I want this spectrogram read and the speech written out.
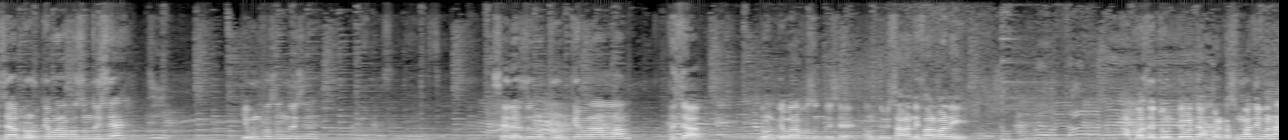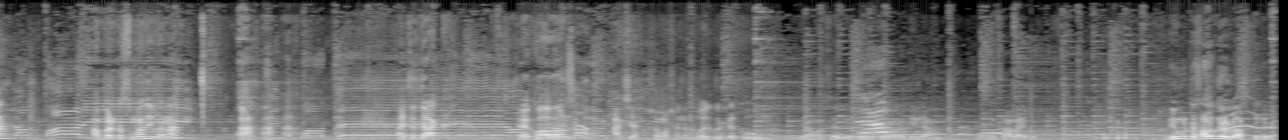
ফেসাল রোল ক্যামেরা পছন্দ হয়েছে কেমন পছন্দ হয়েছে। ছেলের জন্য ড্রোন ক্যামেরা আনলাম। ফেসাল ড্রোন ক্যামেরা পছন্দ হয়েছে এখন তুমি চালানি পারবানি আব্বা যে ড্রোন ক্যামেরা আব্বার একটা সময় দিবা না? আব্বার একটা সময় দিবা না? আচ্ছা যাক। এখন আচ্ছা সমস্যা নেই মোবাইল করিটা কু। আমার ছেলে ড্রোন ক্যামেরা দিলাম এখন চালাইব। রিমোটটা চালু করে লো আস্তে করে।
